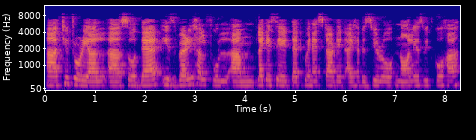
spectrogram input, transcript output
Uh, tutorial. Uh, so that is very helpful. Um, like i said that when i started i have a zero knowledge with koha.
